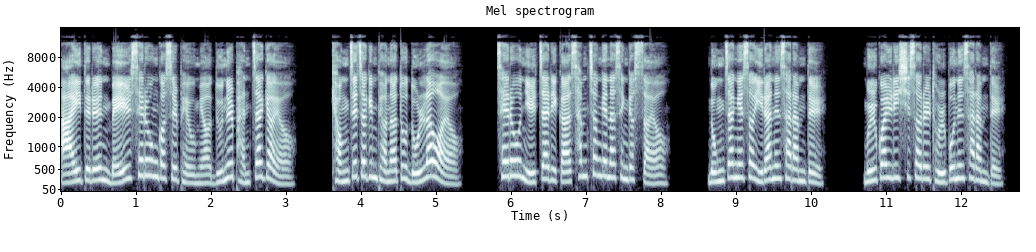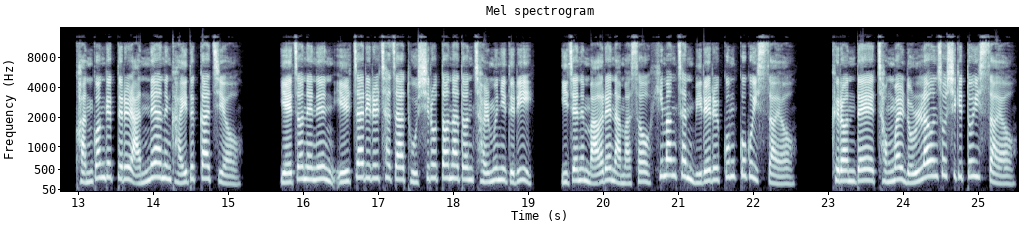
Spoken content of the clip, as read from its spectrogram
아이들은 매일 새로운 것을 배우며 눈을 반짝여요. 경제적인 변화도 놀라워요. 새로운 일자리가 3,000개나 생겼어요. 농장에서 일하는 사람들, 물관리 시설을 돌보는 사람들, 관광객들을 안내하는 가이드까지요. 예전에는 일자리를 찾아 도시로 떠나던 젊은이들이 이제는 마을에 남아서 희망찬 미래를 꿈꾸고 있어요. 그런데 정말 놀라운 소식이 또 있어요.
